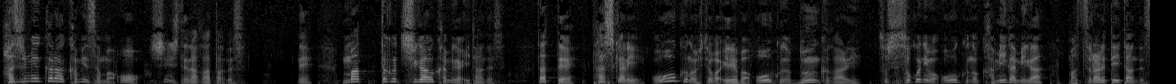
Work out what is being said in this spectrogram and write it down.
初めから神様を信じてなかったんです。ね。全く違う神がいたんです。だって確かに多くの人がいれば多くの文化があり、そしてそこには多くの神々が祀られていたんです。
